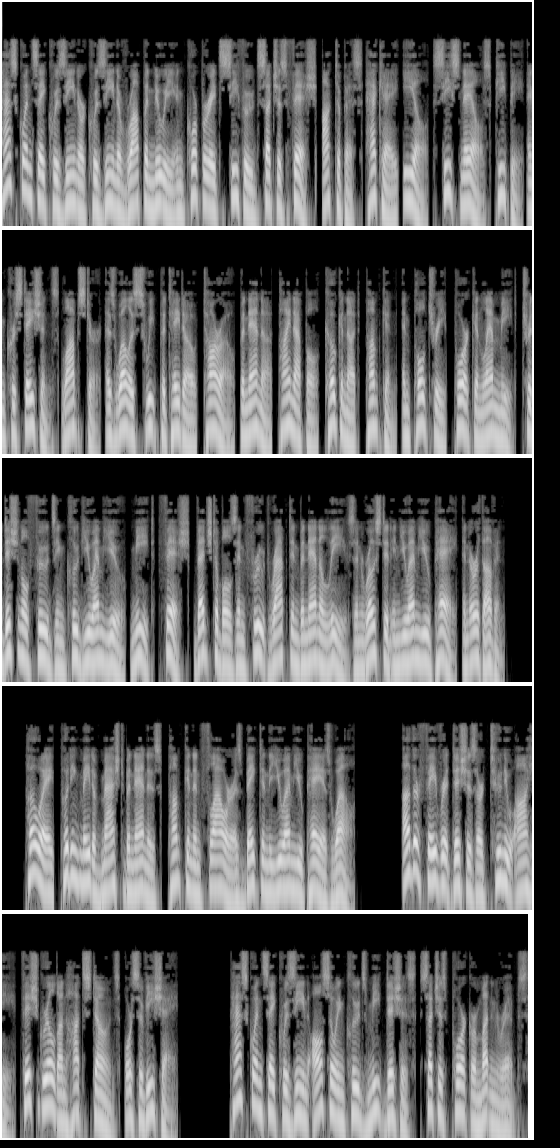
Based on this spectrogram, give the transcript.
Pascuense cuisine or cuisine of Rapa Nui incorporates seafood such as fish, octopus heke, eel, sea snails and crustaceans lobster, as well as sweet potato, taro, banana, pineapple, coconut, pumpkin, and poultry, pork and lamb meat. Traditional foods include umu, meat, fish, vegetables and fruit wrapped in banana leaves and roasted in umu pei, an earth oven. Poe, pudding made of mashed bananas, pumpkin and flour is baked in the umu pei as well. Other favorite dishes are tunu ahi, fish grilled on hot stones, or ceviche. Pascuense cuisine also includes meat dishes, such as pork or mutton ribs.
